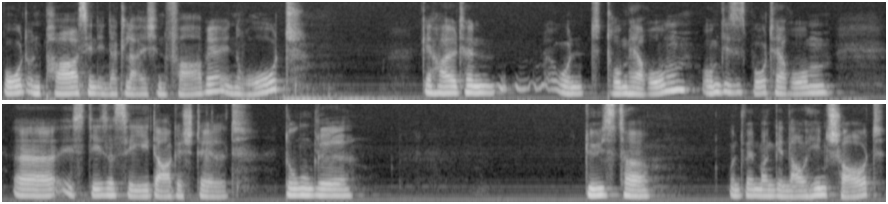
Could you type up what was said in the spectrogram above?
Boot und Paar sind in der gleichen Farbe, in Rot gehalten. Und drumherum, um dieses Boot herum, äh, ist dieser See dargestellt. Dunkel, düster. Und wenn man genau hinschaut,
